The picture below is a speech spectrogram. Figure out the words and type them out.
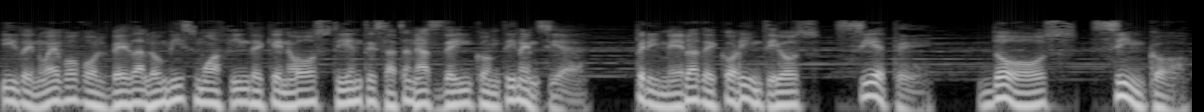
y de nuevo volved a lo mismo a fin de que no os tiente Satanás de incontinencia. Primera de Corintios, 7. 2, 5.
